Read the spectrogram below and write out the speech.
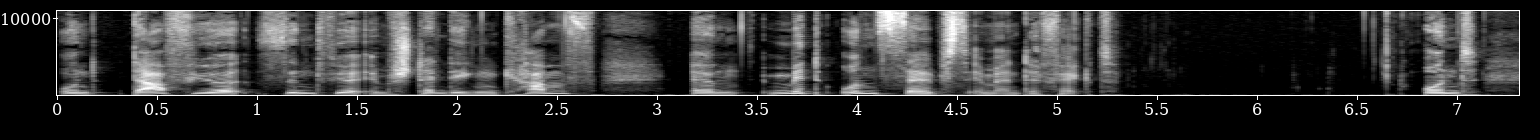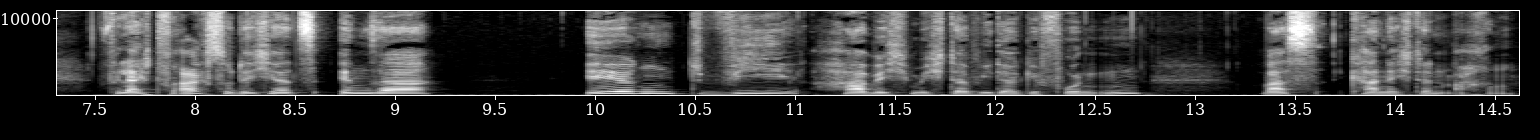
Und dafür sind wir im ständigen Kampf ähm, mit uns selbst im Endeffekt. Und vielleicht fragst du dich jetzt, Insa, irgendwie habe ich mich da wieder gefunden. Was kann ich denn machen?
